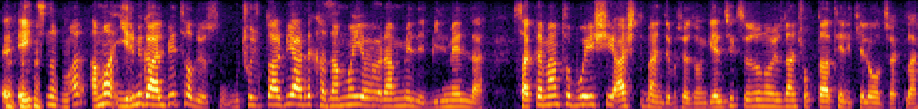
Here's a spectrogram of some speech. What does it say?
E, Aiton'un var ama 20 galibiyet alıyorsun. Bu çocuklar bir yerde kazanmayı öğrenmeli, bilmeliler. Sacramento bu eşiği aştı bence bu sezon. Gelecek sezon o yüzden çok daha tehlikeli olacaklar.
